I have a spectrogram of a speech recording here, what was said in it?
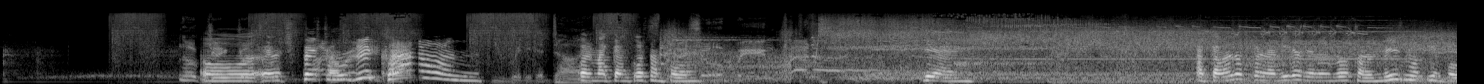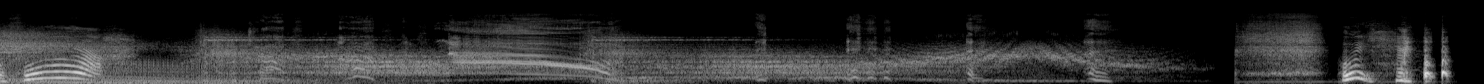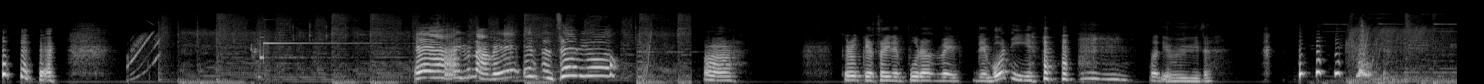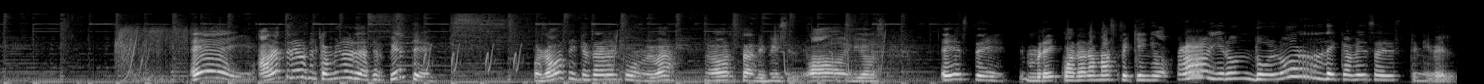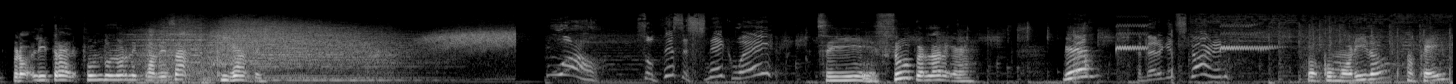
Okay, Oh, Goku. Special Big Cannon. Ready to die. O el Macanco tampoco. Bien. Acabando con la vida de los dos al mismo tiempo. ¡Fua! ¿Es en serio? Ah, creo que soy de puras B. De Bonnie. Odio mi vida. ¡Ey! Ahora tenemos el camino de la serpiente. Pues vamos a intentar ver cómo me va. No ser tan difícil. ¡Oh, Dios! Este, hombre, cuando era más pequeño, ¡ay! Era un dolor de cabeza este nivel. Pero literal, fue un dolor de cabeza gigante. So this is Snake Way? Sí, súper larga. Bien, I better get started. Goku morido, ok.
